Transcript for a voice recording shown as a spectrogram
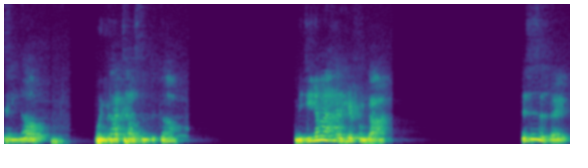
say no when God tells them to go. I mean, do you know how to hear from God? This is the thing.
